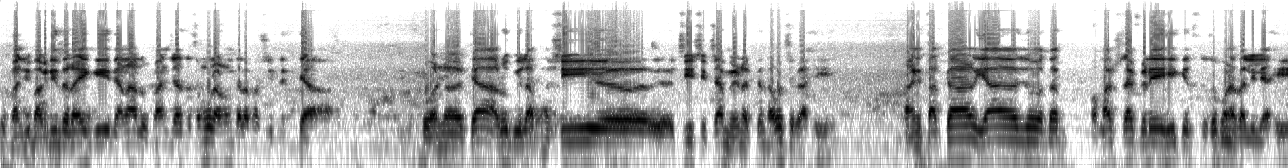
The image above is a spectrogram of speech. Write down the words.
लोकांची मागणी तर आहे की त्यांना लोकांच्या समोर आणून त्याला फाशी द्या. पण त्या आरोपीला फाशी ची शिक्षा मिळणं अत्यंत आवश्यक आहे. आणि तात्काळ या जो आता महाराष्ट्राकडे ही केस सोपवण्यात आलेली आहे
